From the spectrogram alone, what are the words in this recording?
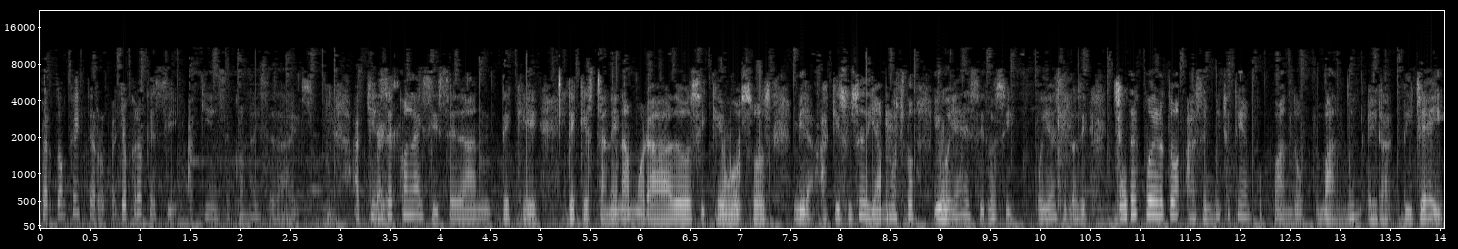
Perdón que interrumpa. Yo creo que sí. Aquí en Second Life se da eso. Aquí en Second Life sí se dan de que, de que están enamorados y que vos sos. Mira, aquí sucedía mucho, y voy a decirlo así, voy a decirlo así. Yo recuerdo hace mucho tiempo cuando Mandon era DJ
